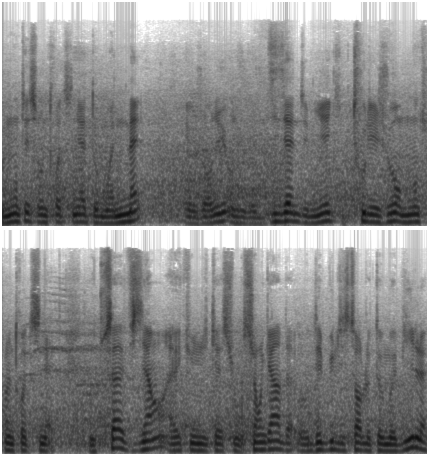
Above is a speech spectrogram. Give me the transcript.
monter sur une trottinette au mois de mai. Et aujourd'hui, on a des dizaines de milliers qui tous les jours montent sur une trottinette. Donc tout ça vient avec une éducation. Si on regarde au début de l'histoire de l'automobile,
